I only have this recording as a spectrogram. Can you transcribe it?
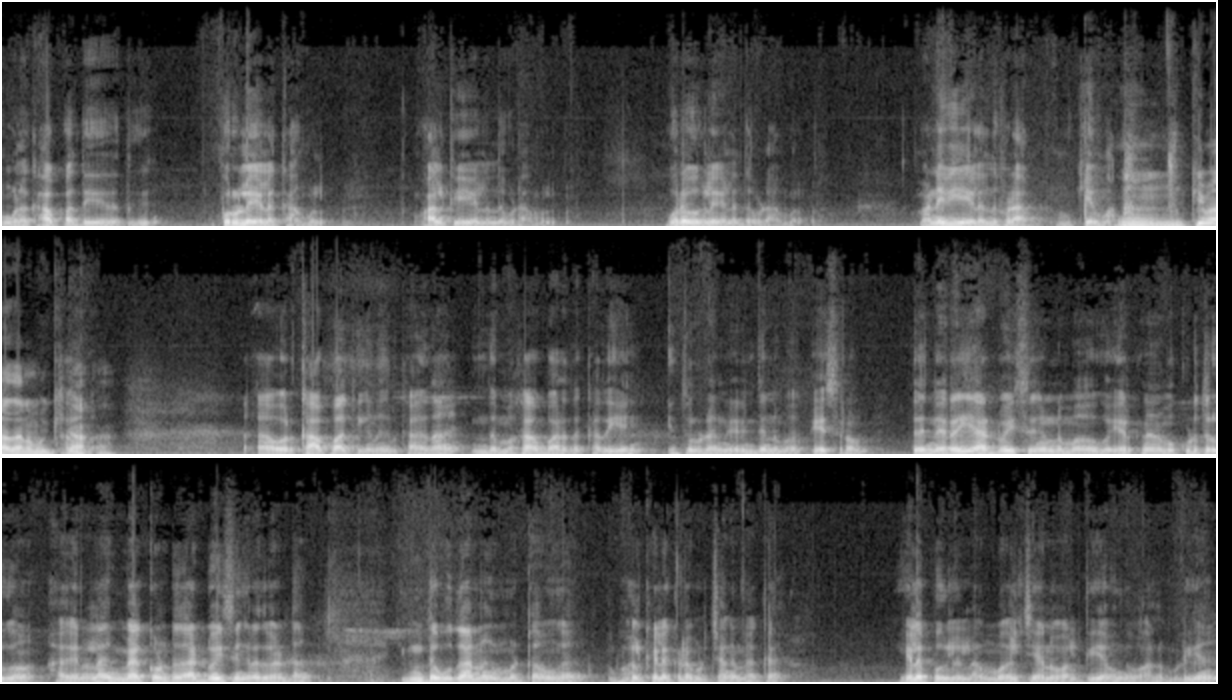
உங்களை காப்பாற்றிக்கிறதுக்கு பொருளை இழக்காமல் வாழ்க்கையை இழந்து விடாமல் உறவுகளை இழந்து விடாமல் மனைவியை இழந்து விடாமல் முக்கியமாக முக்கியமாக அதானே முக்கியம். அவர் காப்பாற்றிக்கணுங்கிறதுக்காக தான் இந்த மகாபாரத கதையை இதனுடன் இணைந்து நம்ம பேசுகிறோம். இது நிறைய அட்வைஸுங்க நம்ம ஏற்கனவே நம்ம கொடுத்துருக்கோம். அதனால் மேற்கொண்டு அட்வைஸுங்கிறது வேண்டாம். இந்த உதாரணங்கள் மட்டும் அவங்க வாழ்க்கையில் கடைபிடிச்சாங்கனாக்கா இழப்புகள் இல்லாமல் மகிழ்ச்சியான வாழ்க்கையை அவங்க வாழ முடியும்.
